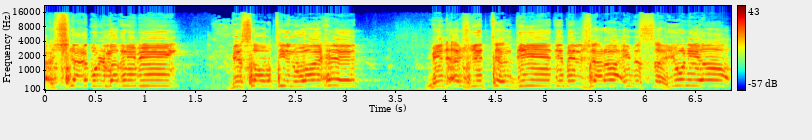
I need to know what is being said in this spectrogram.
الشعب المغربي بصوت واحد من أجل التنديد بالجرائم الصهيونية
